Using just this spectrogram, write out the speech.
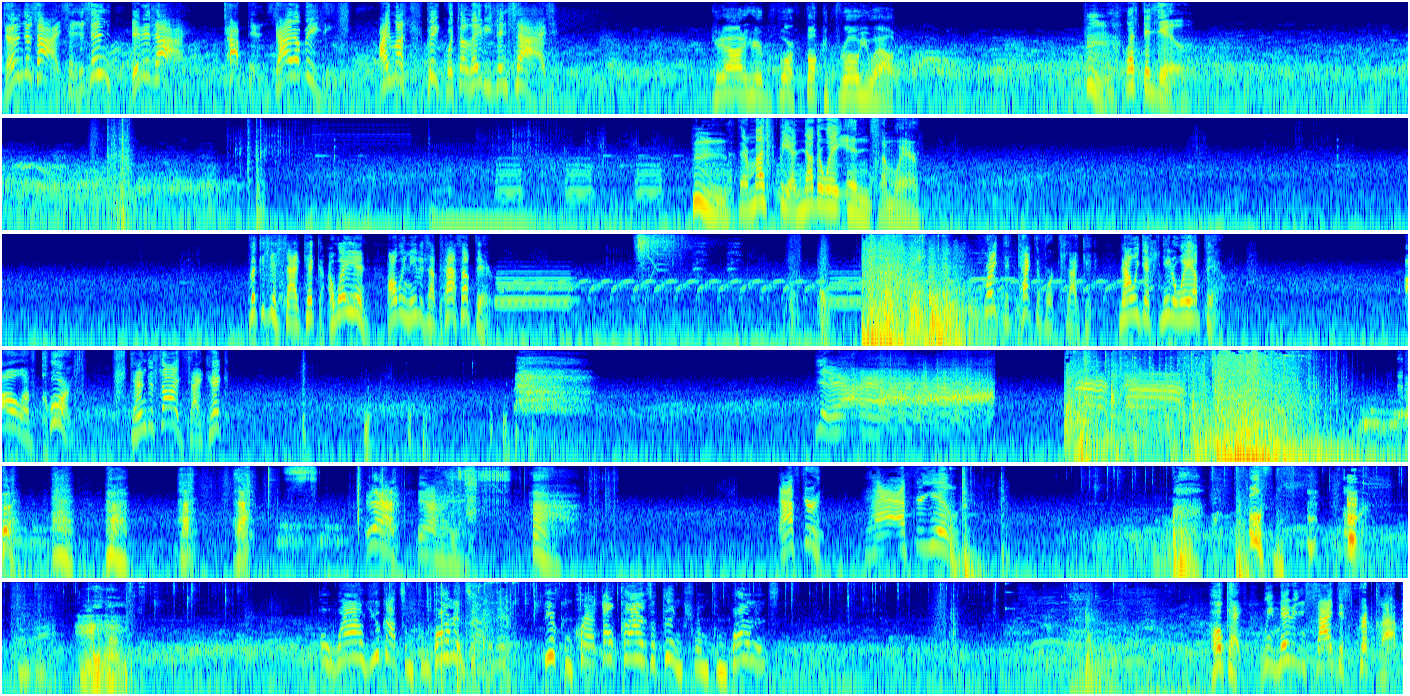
Stand aside, citizen. It is I, Captain Diabetes. I must speak with the ladies inside. Get out of here before I fucking throw you out. Hmm, what to do? Hmm, there must be another way in somewhere. Look at your sidekick, a way in. All we need is a path up there. Great detective work, sidekick. Now we just need a way up there. Oh, of course. Stand aside, sidekick. After, after you. Oh, wow, you got some components out there. You can crack all kinds of things from components. Okay, we made it inside the strip club.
